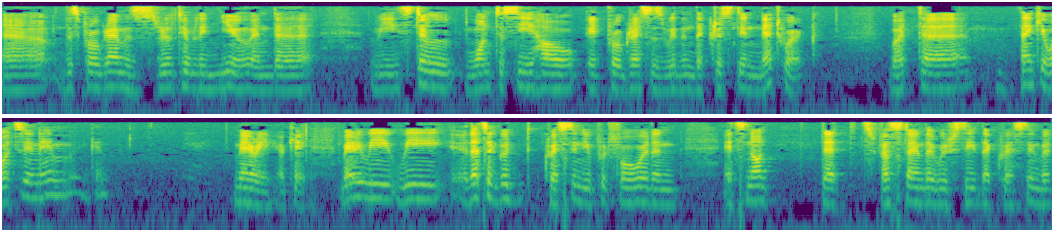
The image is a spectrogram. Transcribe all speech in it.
Uh, this program is relatively new and uh, we still want to see how it progresses within the Christian network. But uh, thank you. What's your name again? Mary. Okay, Mary. We we that's a good question you put forward, and it's not that it's first time that we received that question, but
